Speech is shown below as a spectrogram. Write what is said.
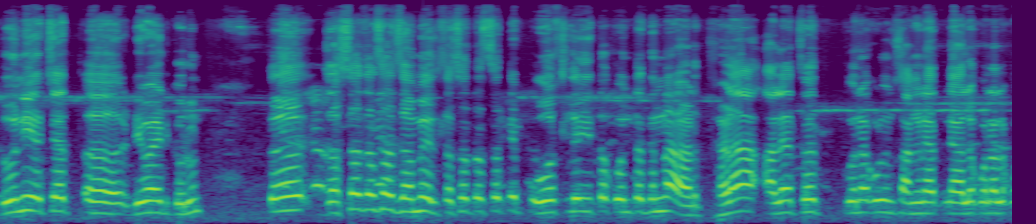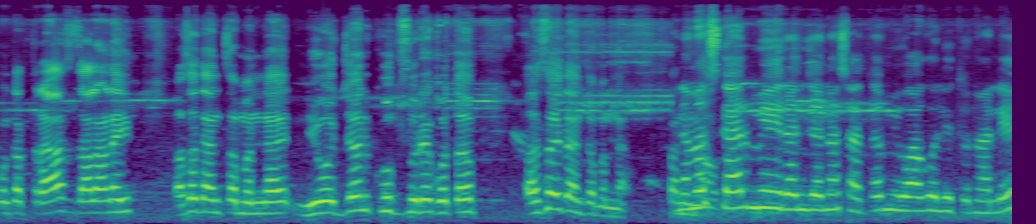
दोन्ही याच्यात डिवाइड करून. तर जसं जसं जमेल तसं तसं ते पोहोचले इथं कोणता त्यांना अडथळा आल्याचं कोणाकडून सांगण्यात नाही आलं कोणाला कोणता त्रास झाला नाही असं त्यांचं म्हणणं आहे. नियोजन खूप सुरेख होतं असंही त्यांचं म्हणणं आहे. नमस्कार मी रंजना सातव मी वाघोलीतून आले.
